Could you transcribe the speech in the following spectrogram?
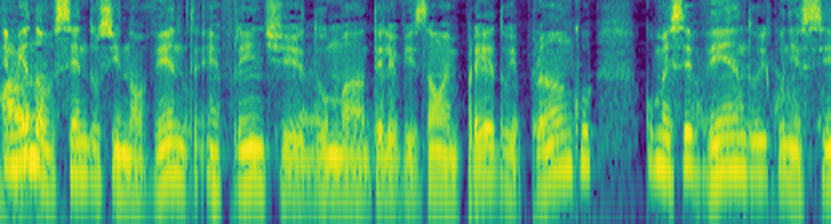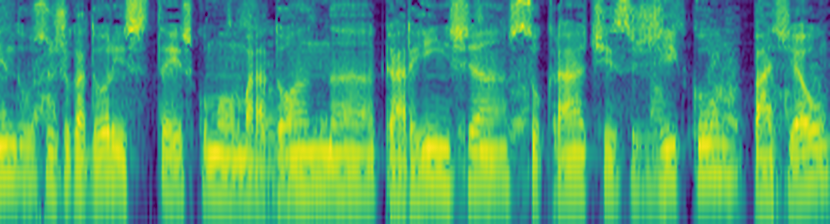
Em 1990, em frente de uma televisão em preto e branco, comecei vendo e conhecendo os jogadores tais como Maradona, Garrincha, Sócrates, Zico, Pagel,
